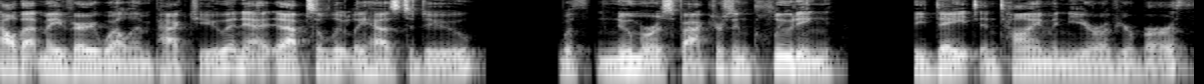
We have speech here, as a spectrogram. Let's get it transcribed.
how that may very well impact you. And it absolutely has to do with numerous factors, including the date and time and year of your birth.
